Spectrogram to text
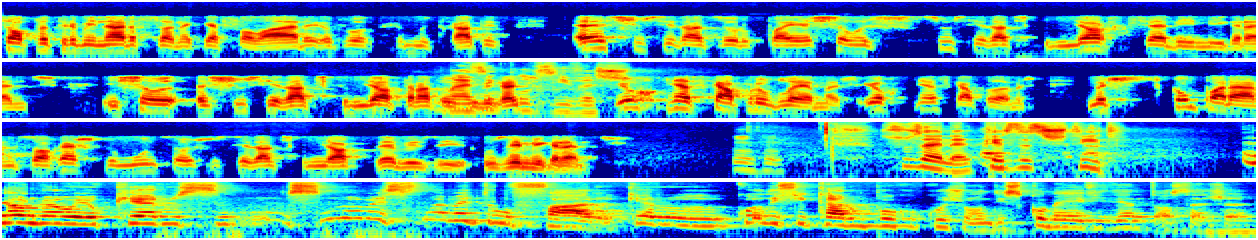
só para terminar, a Susana quer falar, eu vou muito rápido, as sociedades europeias são as sociedades que melhor recebem imigrantes e são as sociedades que melhor tratam Mais os imigrantes. Inclusivas. Eu reconheço que há problemas, eu reconheço que há problemas, mas se compararmos ao resto do mundo, são as sociedades que melhor recebem os, os imigrantes. Uhum. Susana, queres assistir? Não, não, eu quero, se, se, não é bem, se não é bem trunfar, quero qualificar um pouco o que o João disse, como é evidente, ou seja,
